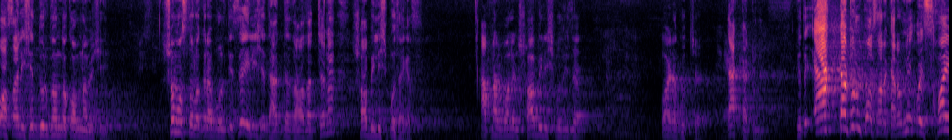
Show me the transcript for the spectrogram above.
পচা ইলিশের দুর্গন্ধ কম না বেশি। সমস্ত লোকেরা বলতেছে, ইলিশে ধার দিয়ে যাওয়া যাচ্ছে না, সব ইলিশ পচে গেছে। আপনার বলেন, সব ইলিশ পচিছে? কয়টা পড়ছে এক কার্টুন কিন্তু এক কার্টুন পচার কারণে ওই ছয়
